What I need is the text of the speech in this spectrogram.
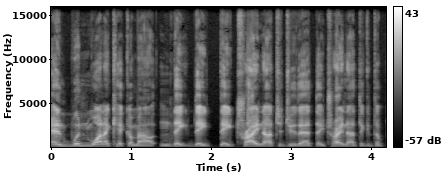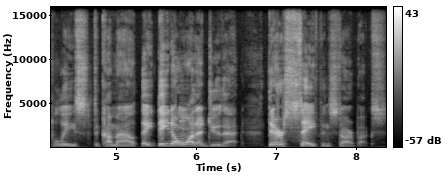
and wouldn't want to kick them out. And they, they, they try not to do that. They try not to get the police to come out. They, they don't want to do that. They're safe in Starbucks.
